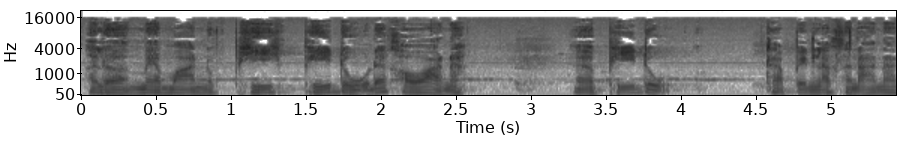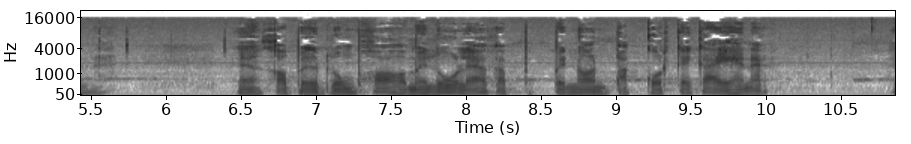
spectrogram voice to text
เขาเลยแม่มารผีผีดุได้เขาว่านะผีดุถ้าเป็นลักษณะนั้นเขาไปหลวงพ่อเขาไม่รู้แล้วครับไปนอนปักกดใกล้ๆฮะนะเ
